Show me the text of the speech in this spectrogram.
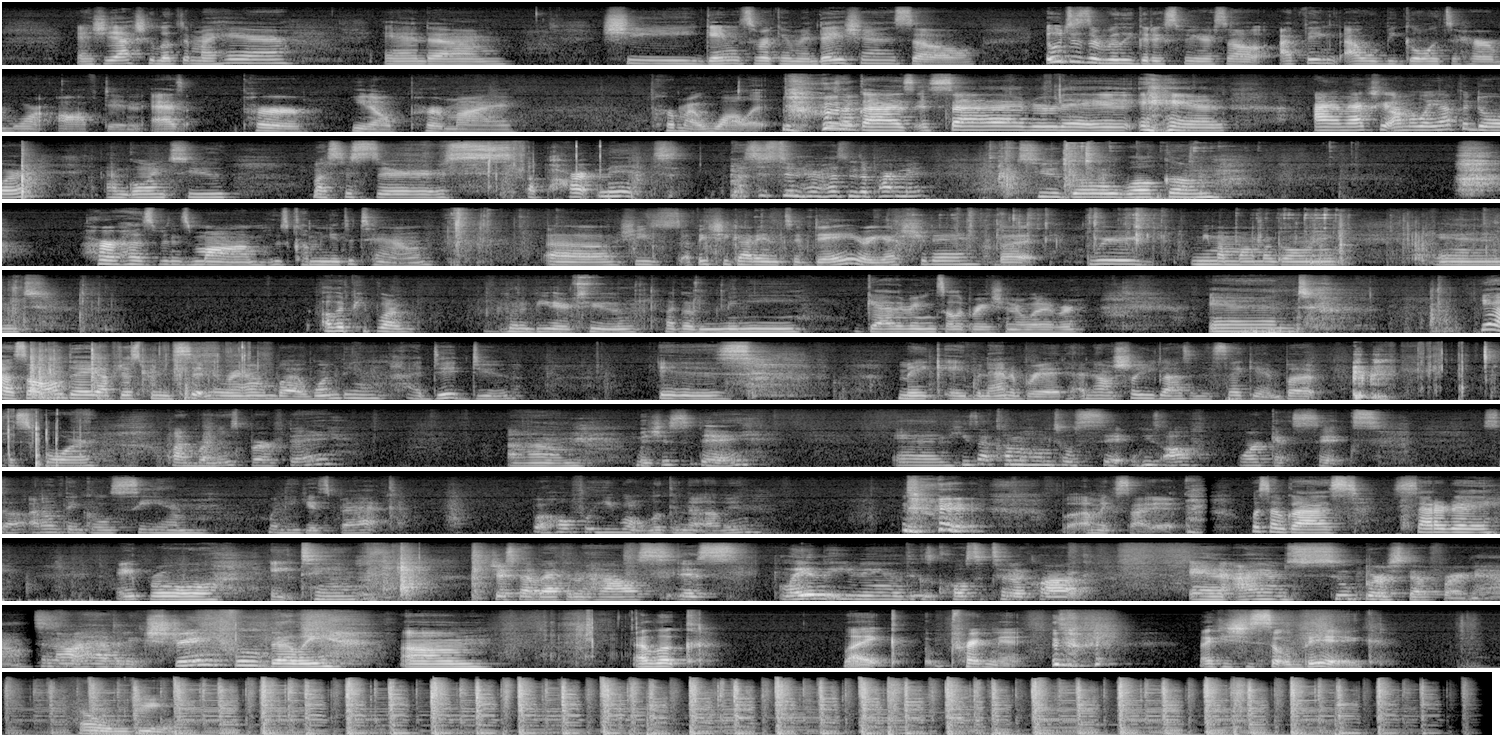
and she actually looked at my hair and um, she gave me some recommendations. So it was just a really good experience. So I think I will be going to her more often as per, you know, per my per my wallet. What's up guys? It's Saturday and I'm actually on the way out the door. I'm going to my sister's apartment, my sister and her husband's apartment, to go welcome her husband's mom who's coming into town. Uh, she's, I think she got in today or yesterday, but we're, me and my mom are going and other people are going to be there too, like a mini gathering celebration or whatever. And yeah, so all day I've just been sitting around, but one thing I did do is make a banana bread, and I'll show you guys in a second, but it's for my brother's birthday, um, which is today, and he's not coming home till 6. He's off work at 6, so I don't think we'll see him when he gets back, but hopefully he won't look in the oven. but I'm excited. What's up guys? Saturday, April 18th. Just got back in the house. It's late in the evening. I think it's close to 10 o'clock. And I am super stuffed right now. So now I have an extreme food belly. Um, I look like pregnant. like it's just so big. OMG.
